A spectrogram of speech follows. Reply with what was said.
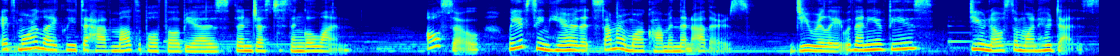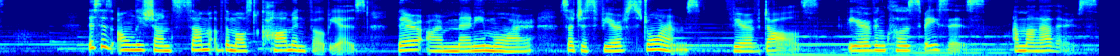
It's more likely to have multiple phobias than just a single one. Also, we have seen here that some are more common than others. Do you relate with any of these? Do you know someone who does? This has only shown some of the most common phobias. There are many more, such as fear of storms, fear of dolls, fear of enclosed spaces, among others.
